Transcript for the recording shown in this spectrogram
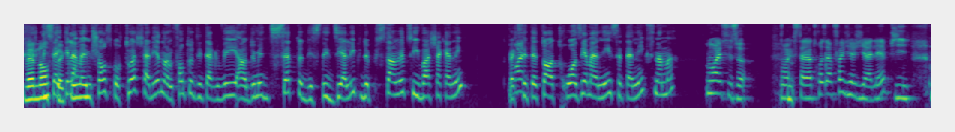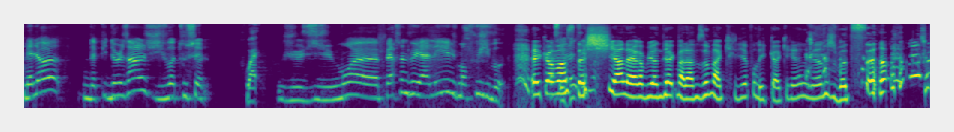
mais non Puis ça a c'était été cool. la même chose pour toi, Chalia. Dans le fond, toi, t'es arrivé en 2017, t'as décidé d'y aller, puis depuis ce temps-là, tu y vas à chaque année? Fait que Ouais. c'était ta troisième année cette année, finalement? Ouais, c'est ça. Ouais, c'était la troisième fois que j'y allais. Puis... Mais là, depuis deux ans, j'y vais tout seul. Ouais. Je, je- moi, euh, personne veut y aller, je m'en fous, j'y vais. Et comment c'était chiant le Airbnb avec Madame Zoom elle criait pour les coquerelles man je vais tout seul. Toi?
